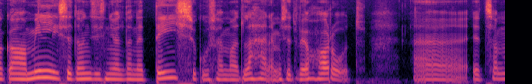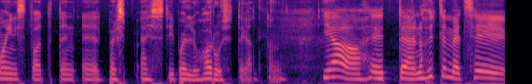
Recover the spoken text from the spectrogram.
aga millised on siis nii-öelda need teistsugusemad lähenemised või harud, et sa mainisid, vaata, et päris hästi palju harusid tegelikult on. jaa, et äh, noh, ütleme, et see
